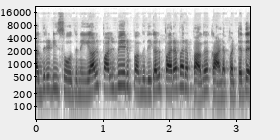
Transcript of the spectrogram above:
அதிரடி சோதனையால் பல்வேறு பகுதிகள் பரபரப்பாக காணப்பட்டது.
